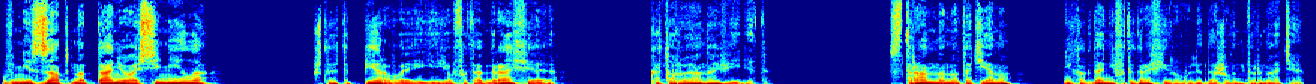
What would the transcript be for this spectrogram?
Внезапно Таню осенило — что это первая ее фотография, которую она видит. Странно, но Татьяну никогда не фотографировали, даже в интернате.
